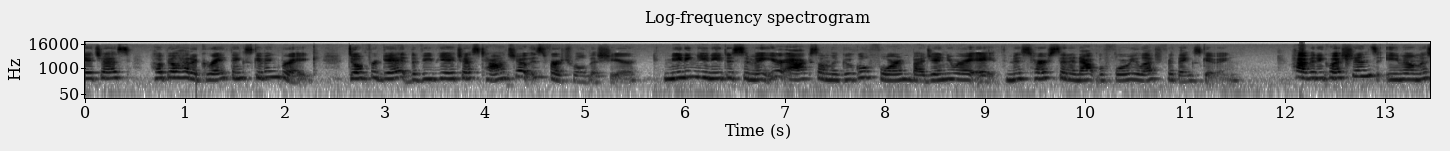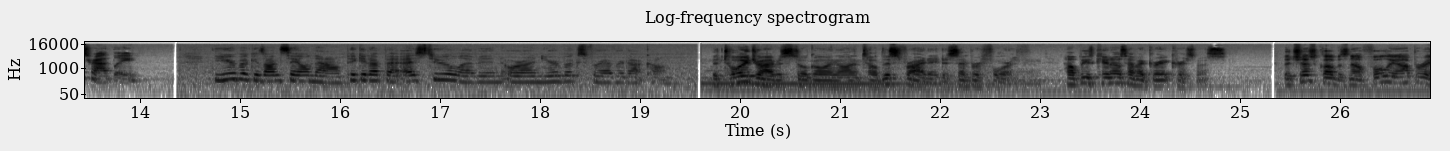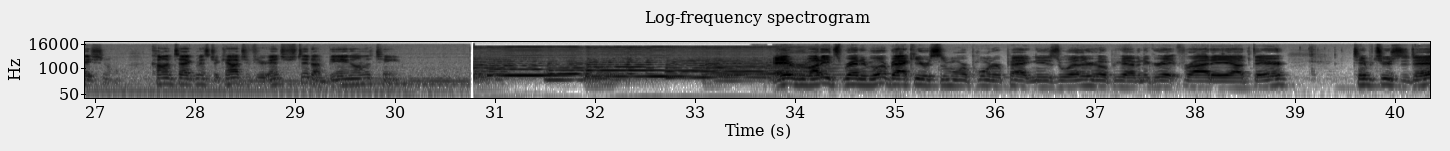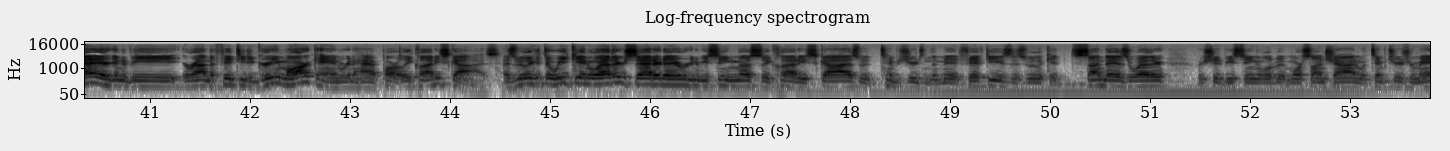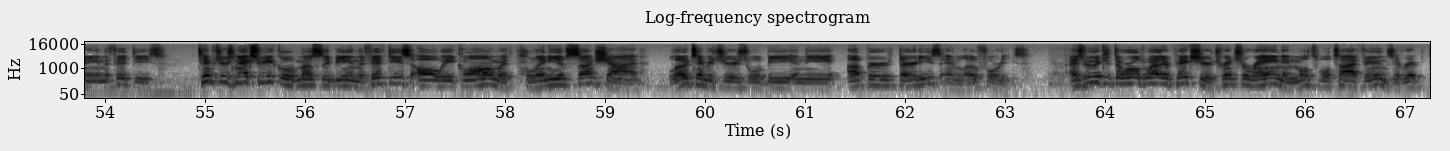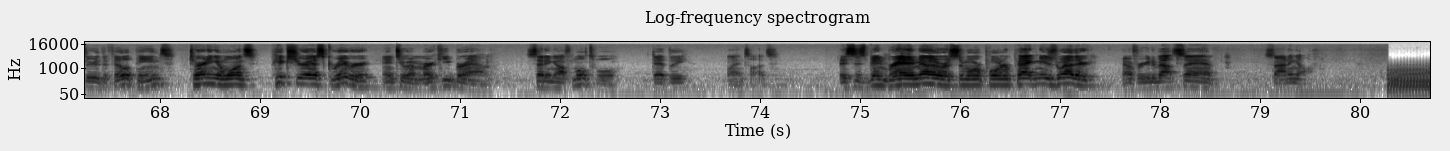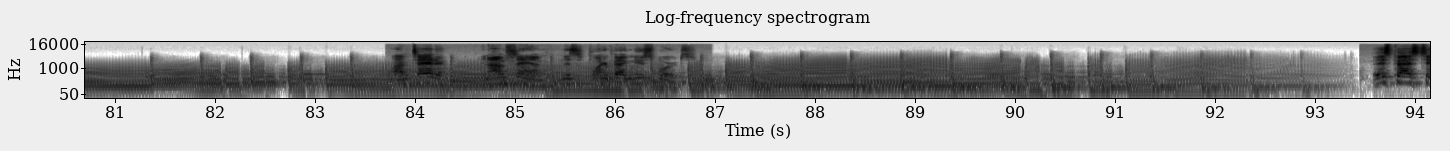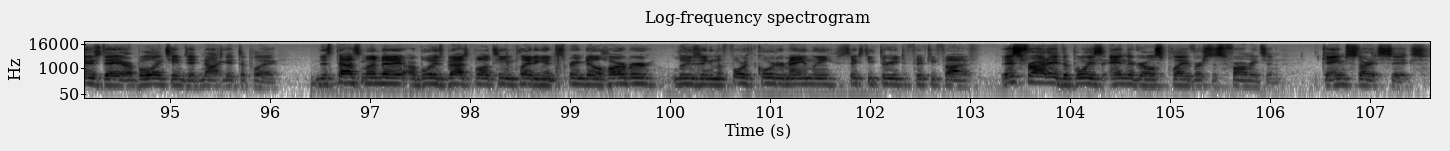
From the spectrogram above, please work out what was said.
VBHS. Hope y'all had a great Thanksgiving break. Don't forget, the VBHS Talent Show is virtual this year, meaning you need to submit your acts on the Google form by January 8th. Miss Hurst sent it out before we left for Thanksgiving. Have any questions? Email Miss Radley. The yearbook is on sale now. Pick it up at S211 or on yearbooksforever.com. The toy drive is still going on until this Friday, December 4th. Help these kiddos have a great Christmas. The chess club is now fully operational. Contact Mr. Couch if you're interested on being on the team. Hey everybody, it's Brandon Miller back here with some more Pointer Pack News weather. Hope you're having a great Friday out there. Temperatures today are going to be around the 50 degree mark and we're going to have partly cloudy skies. As we look at the weekend weather, Saturday we're going to be seeing mostly cloudy skies with temperatures in the mid 50s. As we look at Sunday's weather, we should be seeing a little bit more sunshine with temperatures remaining in the 50s. Temperatures next week will mostly be in the 50s all week long with plenty of sunshine. Low temperatures will be in the upper 30s and low 40s. As we look at the world weather picture, torrential rain and multiple typhoons have ripped through the Philippines, turning a once picturesque river into a murky brown, setting off multiple deadly landslides. This has been Brandon Miller with some more Pointer Pack News weather. Don't forget about Sam. Signing off. I'm Tanner. And I'm Sam. And this is Pointer Pack News Sports. This past Tuesday, our bowling team did not get to play. This past Monday, our boys basketball team played against Springdale Har-Ber, losing in the fourth quarter mainly, 63 to 55. This Friday, the boys and the girls play versus Farmington. Games start at 6.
